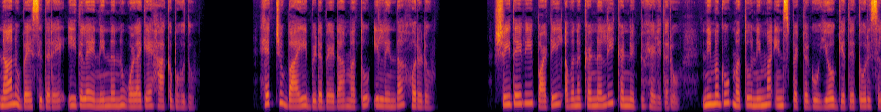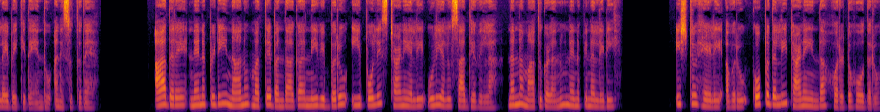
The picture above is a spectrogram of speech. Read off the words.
ನಾನು ಬಯಸಿದರೆ ಈಗಲೇ ನಿನ್ನನ್ನು ಒಳಗೆ ಹಾಕಬಹುದು. ಹೆಚ್ಚು ಬಾಯಿ ಬಿಡಬೇಡ ಮತ್ತು ಇಲ್ಲಿಂದ ಹೊರಡು. ಶ್ರೀದೇವಿ ಪಾಟೀಲ್ ಅವನ ಕಣ್ಣಲ್ಲಿ ಕಣ್ಣಿಟ್ಟು ಹೇಳಿದರು. ನಿಮಗೂ ಮತ್ತು ನಿಮ್ಮ ಇನ್ಸ್ಪೆಕ್ಟರ್ಗೂ ಯೋಗ್ಯತೆ ತೋರಿಸಲೇಬೇಕಿದೆ ಎಂದು ಅನಿಸುತ್ತದೆ. ಆದರೆ ನೆನಪಿಡಿ, ನಾನು ಮತ್ತೆ ಬಂದಾಗ ನೀವಿಬ್ಬರೂ ಈ ಪೊಲೀಸ್ ಠಾಣೆಯಲ್ಲಿ ಉಳಿಯಲು ಸಾಧ್ಯವಿಲ್ಲ. ನನ್ನ ಮಾತುಗಳನ್ನು ನೆನಪಿನಲ್ಲಿಡಿ ಇಷ್ಟು ಹೇಳಿ ಅವರು ಕೋಪದಲ್ಲಿ ಠಾಣೆಯಿಂದ ಹೊರಟು ಹೋದರು.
